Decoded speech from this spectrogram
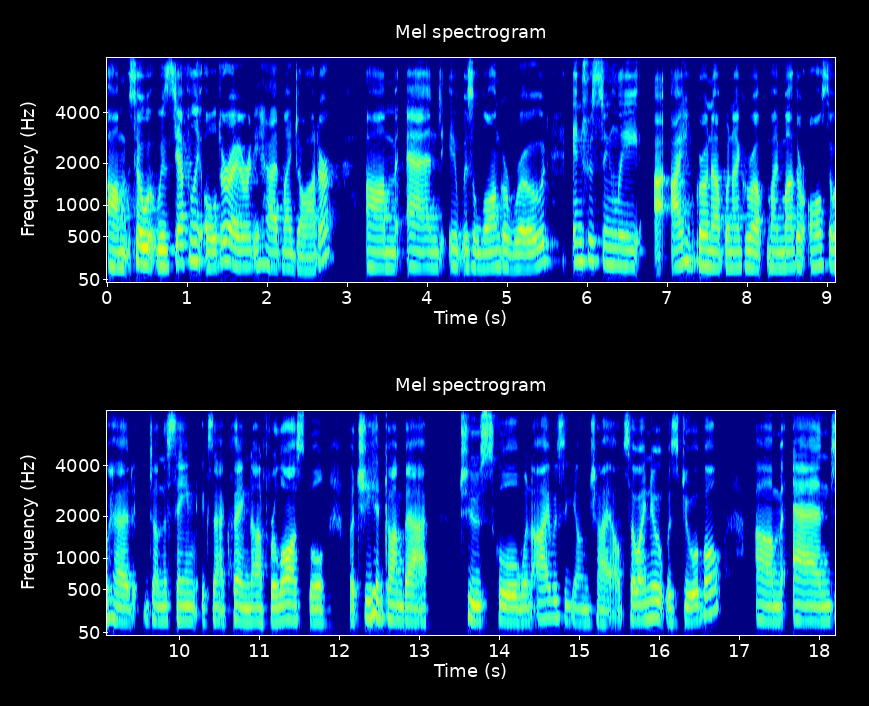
Um, so it was definitely older. I already had my daughter um, and it was a longer road. Interestingly, I, I, had grown up when I grew up, my mother also had done the same exact thing, not for law school, but she had gone back to school when I was a young child. So I knew it was doable. Um, and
